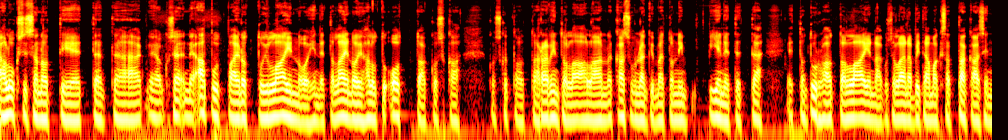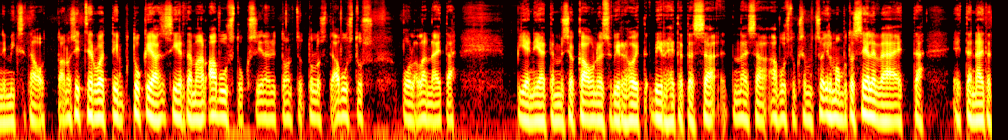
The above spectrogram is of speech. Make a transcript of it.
aluksi sanottiin, että tämä, kun se, ne aput painottui lainoihin, että lainoihin haluttu ottaa, koska, koska tuota, ravintola-alan kasvunäkymät on niin pienet, että, että on turha ottaa lainaa, kun se laina pitää maksaa takaisin, niin miksi sitä ottaa. No sitten se ruvettiin tukea siirtämään avustuksiin, ja nyt on tullut sitten avustuspuolella näitä pieniä tämmöisiä kauneusvirheitä tässä näissä avustuksissa, mutta se on ilman muuta selvää, että, että näitä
